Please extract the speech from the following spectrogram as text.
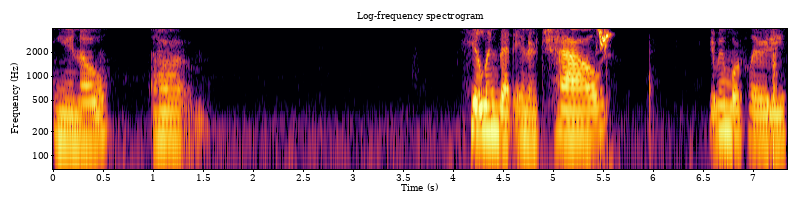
you know, um, healing that inner child. Give me more clarity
